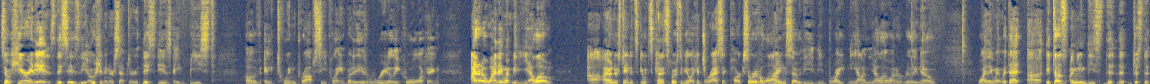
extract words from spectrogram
So here it is. This is the Ocean Interceptor. This is a beast of a twin prop seaplane, but it is really cool looking. I don't know why they went with yellow. Uh, I understand it's it's kind of supposed to be like a Jurassic Park sort of a line, so the the bright neon yellow. I don't really know why they went with that. Uh, it does. I mean, these the, the just the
